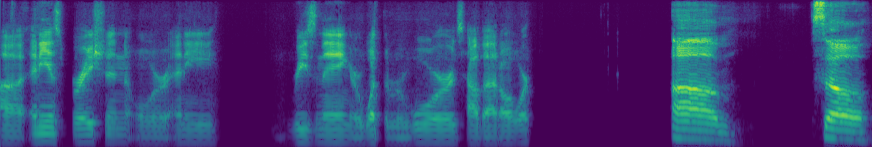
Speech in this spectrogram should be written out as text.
uh, any inspiration or any reasoning or what the rewards, how that all work? Um, so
